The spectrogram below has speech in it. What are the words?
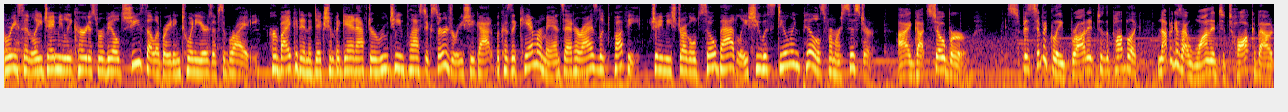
Recently, Jamie Lee Curtis revealed she's celebrating 20 years of sobriety. Her Vicodin addiction began after routine plastic surgery she got because a cameraman said her eyes looked puffy. Jamie struggled so badly she was stealing pills from her sister. I got sober, specifically brought it to the public, not because I wanted to talk about,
